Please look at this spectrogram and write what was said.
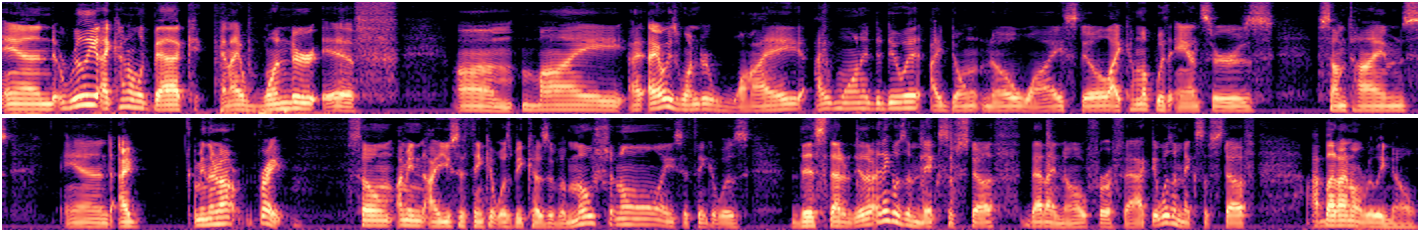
And really, I kind of look back and I wonder if um my I, I always wonder why i wanted to do it. I don't know why still. I come up with answers sometimes and i i mean they're not right. So i mean i used to think it was because of emotional. I used to think it was this that or the other. I think it was a mix of stuff that i know for a fact. It was a mix of stuff uh, but i don't really know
